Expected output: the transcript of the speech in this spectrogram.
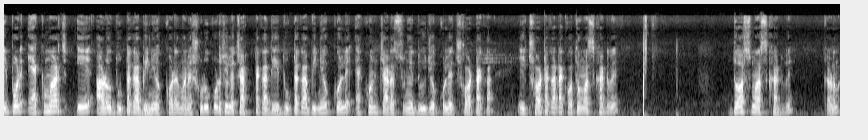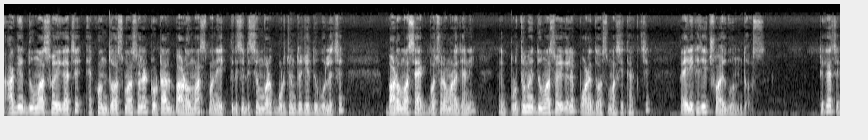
এরপর এক মার্চ এ আরও দু টাকা বিনিয়োগ করে। মানে শুরু করেছিল চার টাকা দিয়ে। দু টাকা বিনিয়োগ করলে এখন চারের সঙ্গে দুই যোগ করলে ছ টাকা। এই ছ টাকাটা কত মাস খাটবে? দশ মাস খাটবে। কারণ আগে দু মাস হয়ে গেছে। এখন দশ মাস হলে টোটাল বারো মাস। মানে একত্রিশে ডিসেম্বর পর্যন্ত যেহেতু বলেছে বারো মাসে এক বছর আমরা জানি, তাই প্রথমে দু মাস হয়ে গেলে পরে দশ মাসই থাকছে, তাই লিখেছি ছয় গুণ দশ। ঠিক আছে?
